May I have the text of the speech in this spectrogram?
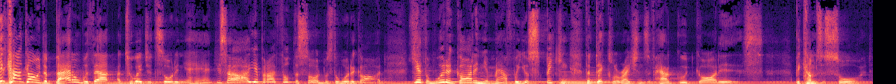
You can't go into battle without a two edged sword in your hand. You say, Oh, yeah, but I thought the sword was the Word of God. Yeah, the Word of God in your mouth, where you're speaking the declarations of how good God is, becomes a sword.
